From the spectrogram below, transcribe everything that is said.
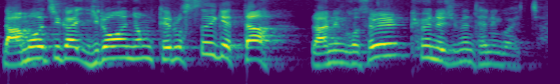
나머지가 이러한 형태로 쓰겠다라는 것을 표현해 주면 되는 거였죠.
